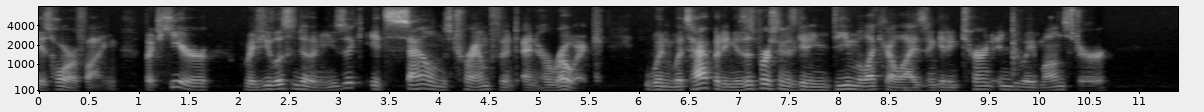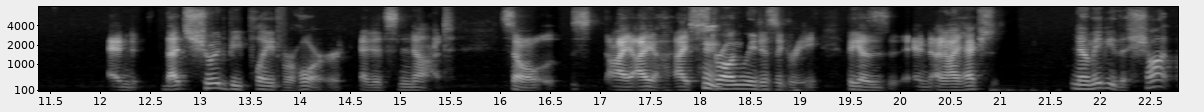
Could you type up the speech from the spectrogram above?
is horrifying. But here, if you listen to the music, it sounds triumphant and heroic. When what's happening is this person is getting demolecularized and getting turned into a monster, and that should be played for horror, and it's not. So I I hmm. strongly disagree because and, and I actually no maybe the shot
